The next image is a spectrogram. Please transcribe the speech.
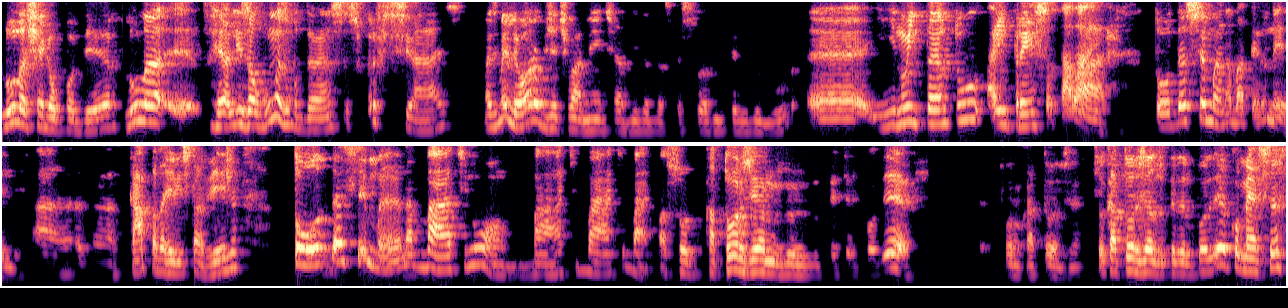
Lula chega ao poder, Lula eh, realiza algumas mudanças superficiais, mas melhora objetivamente a vida das pessoas no período Lula. É, e, no entanto, a imprensa está lá, toda semana batendo nele. A, a, capa da revista Veja toda semana bate no ombro, bate, bate, bate. Passou 14 anos do, PT no poder, foram 14, né? São 14 anos do PT no poder, começa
